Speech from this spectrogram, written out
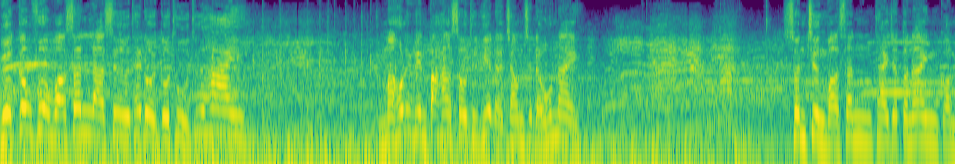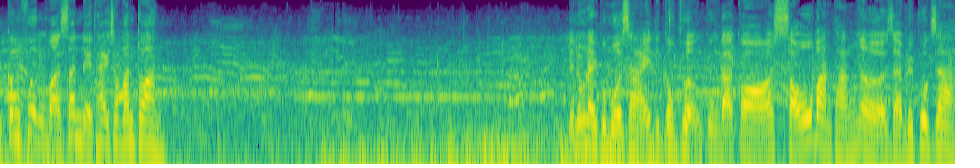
Việc công phượng vào sân là sự thay đổi cầu thủ thứ hai mà huấn luyện viên Park Hang-seo thực hiện ở trong trận đấu hôm nay. Xuân Trường vào sân thay cho Tuấn Anh, còn Công Phượng vào sân để thay cho Văn Toàn. Đến lúc này của mùa giải thì Công Phượng cũng đã có 6 bàn thắng ở giải vô địch quốc gia.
